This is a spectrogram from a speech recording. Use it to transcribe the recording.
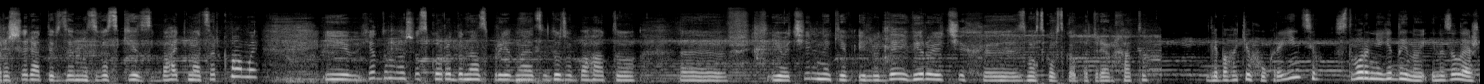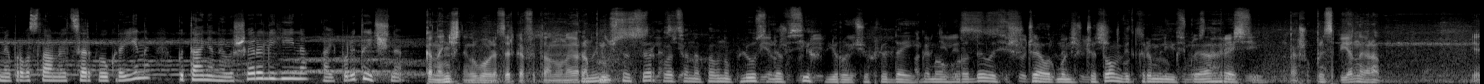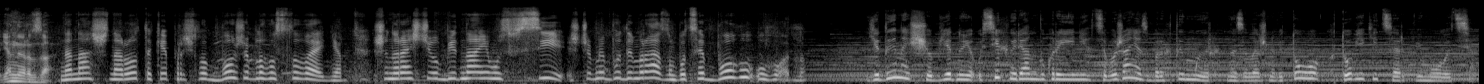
розширяти взаємозв'язки з багатьма церквами. І я думаю, що скоро до нас приєднається дуже багато е, і очільників, і людей, віруючих е, з московського патріархату. Для багатьох українців створення єдиної і незалежної православної церкви України питання не лише релігійне, а й політичне. Каноничная, грубо говоря, церковь, это, ну, наверное, Канонічна церква це напевно плюс для всіх віруючих людей. Ми огородились ще одним щитом від кремлівської агресії. Так что, в принципе, я, наверное, я, я, наверное, за. На наш народ таке прийшло Боже благословення, що нарешті об'єднаємось всі, що ми будемо разом, бо це Богу угодно. Єдине, що об'єднує усіх вірян в Україні, це бажання зберегти мир, незалежно від того, хто в якій церкві молиться.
